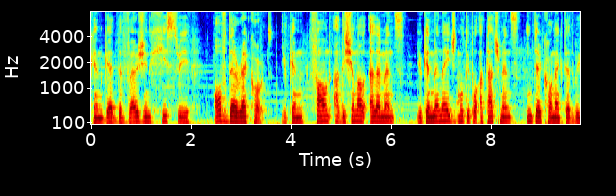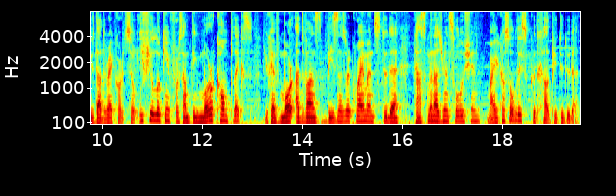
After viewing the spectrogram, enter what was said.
can get the version history of the record, you can found additional elements, you can manage multiple attachments interconnected with that record. So if you're looking for something more complex, you have more advanced business requirements to the task management solution, Microsoft List could help you to do that.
